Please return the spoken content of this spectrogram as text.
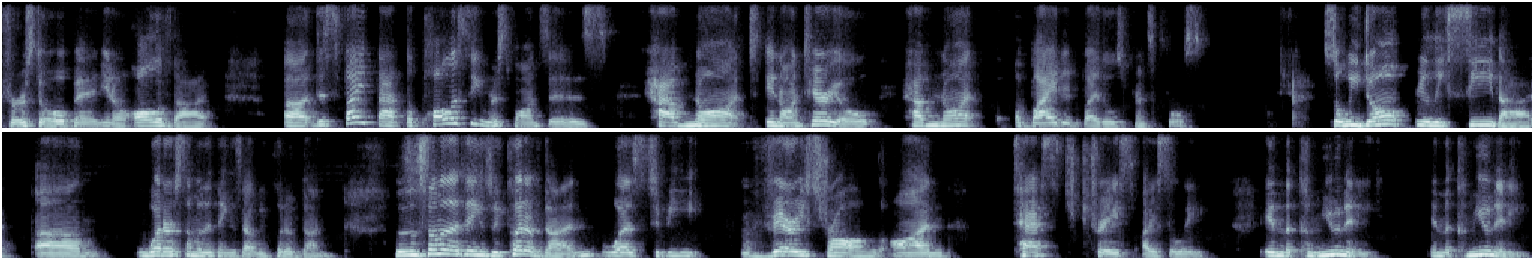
first to open you know all of that. Uh, despite that the policy responses have not in ontario have not abided by those principles. So we don't really see that. Um, what are some of the things that we could have done? So some of the things we could have done was to be very strong on test, trace, isolate in the community, in the community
